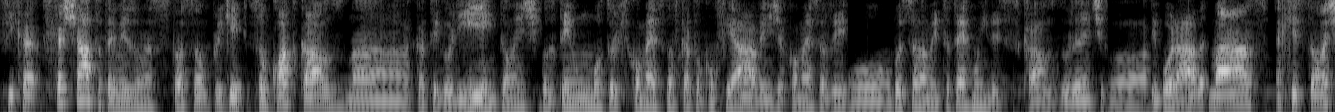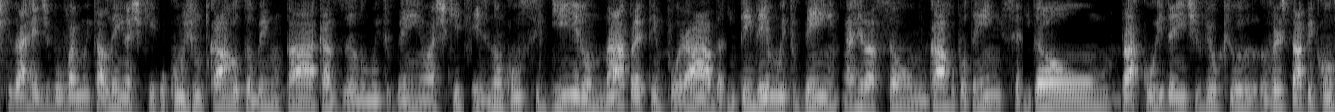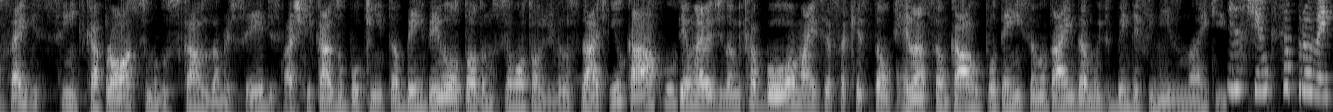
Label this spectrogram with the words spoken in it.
fica, fica chato até mesmo nessa situação, porque são quatro carros na categoria, então a gente, quando tem um motor que começa a não ficar tão confiável, a gente já começa a ver o posicionamento até ruim desses carros durante a temporada, mas a questão acho que da Red Bull vai muito além, acho que o conjunto carro também não tá casando muito bem, eu acho que eles não conseguiram na pré-temporada entender muito bem a relação carro-potência, então pra corrida a gente viu que o Verstappen consegue sim ficar próximo dos carros da Mercedes, acho que casa um pouquinho também pelo autódromo ser um autódromo de velocidade, e o carro tem uma aerodinâmica boa, mas essa questão, relação carro-potência não tá ainda muito bem definido na equipe. Eles tinham que se aproveitar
